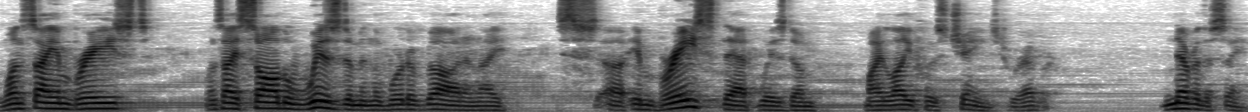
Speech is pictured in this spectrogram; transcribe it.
Once I embraced, once I saw the wisdom in the Word of God and I uh, embraced that wisdom, my life was changed forever. Never the same.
